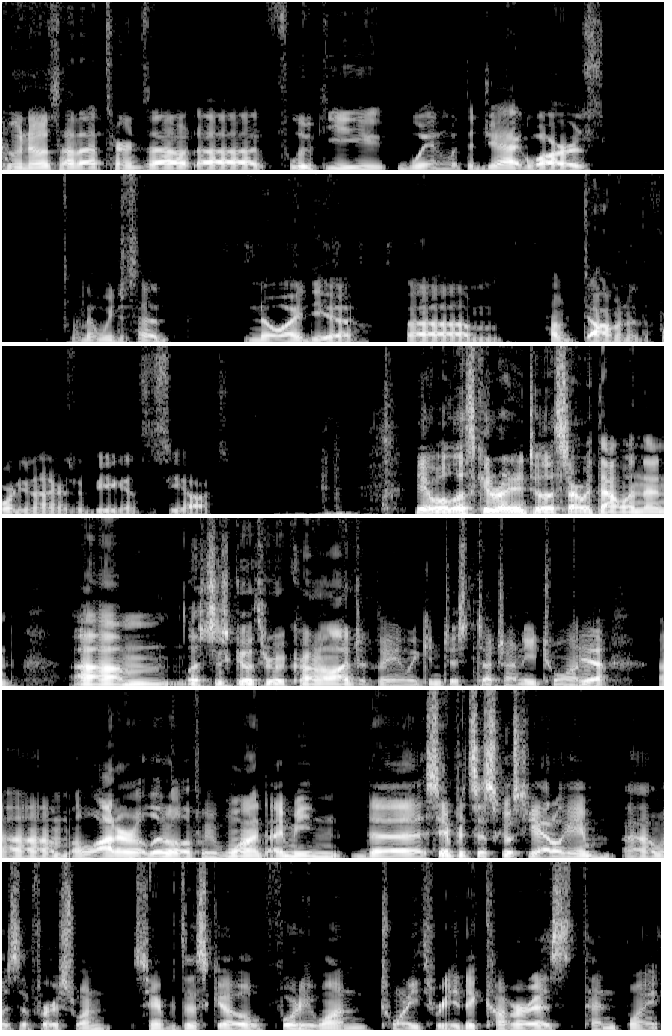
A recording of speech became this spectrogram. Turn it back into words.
who knows how that turns out. Uh, fluky win with the Jaguars, and then we just had no idea um, how dominant the 49ers would be against the Seahawks. Yeah, well, let's get right into it. Let's start with that one then. Um, let's just go through it chronologically, and we can just touch on each one. Yeah. Um, a lot or a little if we want. I mean, the San Francisco Seattle game uh, was the first one. San Francisco 41 23. They cover as 10 point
